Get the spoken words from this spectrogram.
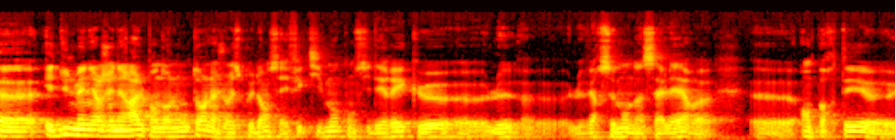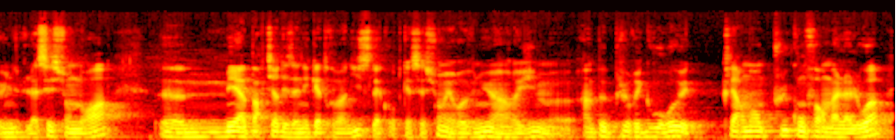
Euh, et d'une manière générale, pendant longtemps, la jurisprudence a effectivement considéré que euh, le, euh, le, versement d'un salaire emportait une, la cession de droit. Mais à partir des années 90, la Cour de cassation est revenue à un régime un peu plus rigoureux et clairement plus conforme à la loi.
